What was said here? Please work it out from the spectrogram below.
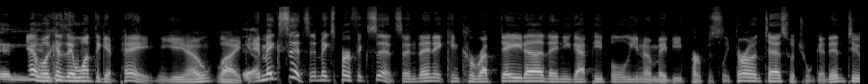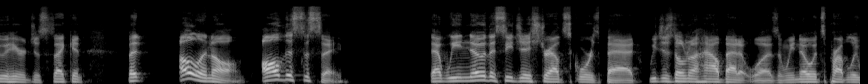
And yeah, well, because they want to get paid, you know, like yeah. it makes sense. It makes perfect sense. And then it can corrupt data. Then you got people, you know, maybe purposely throwing tests, which we'll get into here in just a second. But all in all, all this to say that we know that CJ Stroud scores bad. We just don't know how bad it was. And we know it's probably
